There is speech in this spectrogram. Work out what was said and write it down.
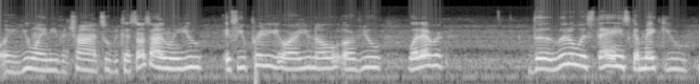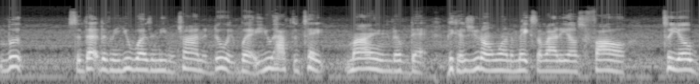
and you ain't even trying to because sometimes when you if you pretty or you know or if you whatever the littlest things can make you look seductive and you wasn't even trying to do it but you have to take mind of that because you don't want to make somebody else fall to your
